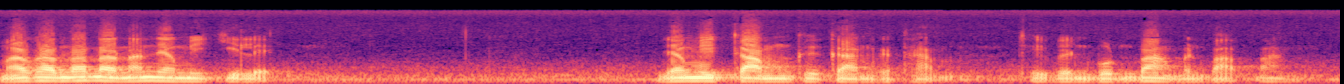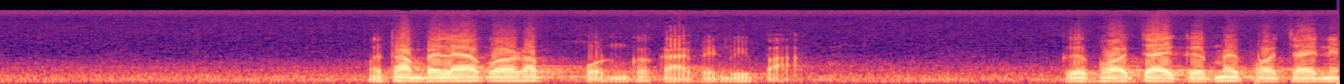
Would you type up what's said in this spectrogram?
หมายความว่านั้นยังมีกิเลสยังมีกรรมคือการกระทำที่เป็นบุญบ้างเป็นบาปบ้าง เมื่อทำไปแล้วก็รับผลก็กลายเป็นวิบาก เกิดพอใจเกิดไม่พอใจใน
